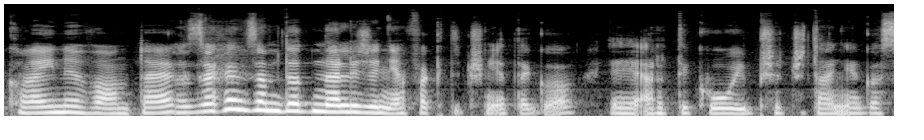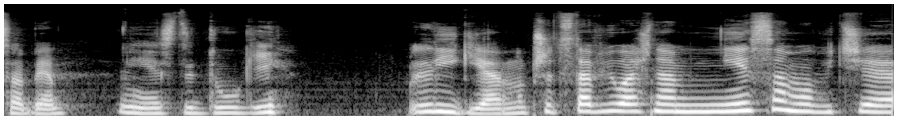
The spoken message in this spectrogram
kolejny wątek. Zachęcam do odnalezienia faktycznie tego y, artykułu i przeczytania go sobie. Nie jest długi. Ligia, no przedstawiłaś nam niesamowicie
